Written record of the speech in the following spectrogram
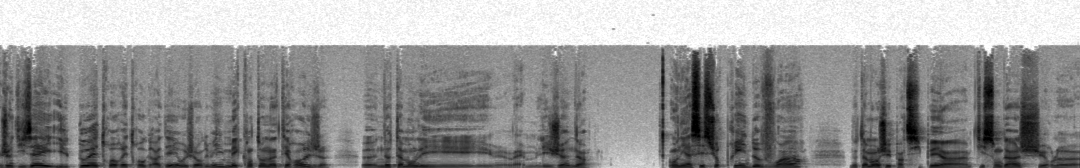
je disais, il peut être rétrogradé aujourd'hui, mais quand on interroge notamment les, les jeunes, on est assez surpris de voir, notamment j'ai participé à un petit sondage sur le,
